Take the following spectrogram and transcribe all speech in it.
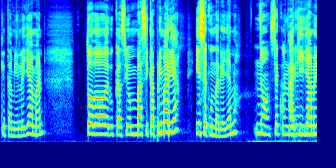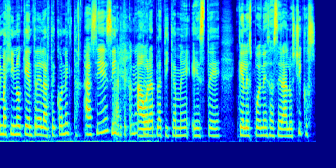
que también le llaman. Todo educación básica primaria y secundaria ya no. No, secundaria. Aquí ya me imagino que entra el arte conecta. Así es, Sí, arte conecta. Ahora platícame este qué les pones a hacer a los chicos.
